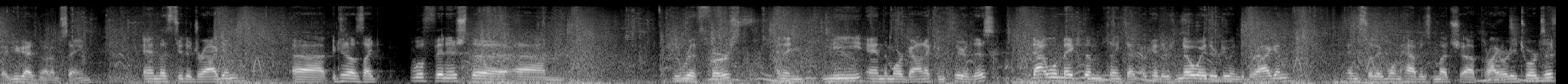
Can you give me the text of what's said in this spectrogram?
but you guys know what I'm saying. And let's do the dragon, uh, because I was like, we'll finish the um, the rift first, and then me and the Morgana can clear this. That will make them think that, okay, there's no way they're doing the dragon, and so they won't have as much uh, priority towards it.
